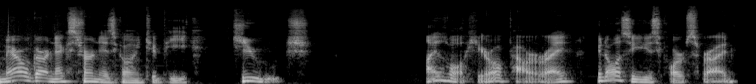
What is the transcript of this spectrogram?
Marrowgar next turn is going to be huge. Might as well hero power, right? You could also use Corpse Bride.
